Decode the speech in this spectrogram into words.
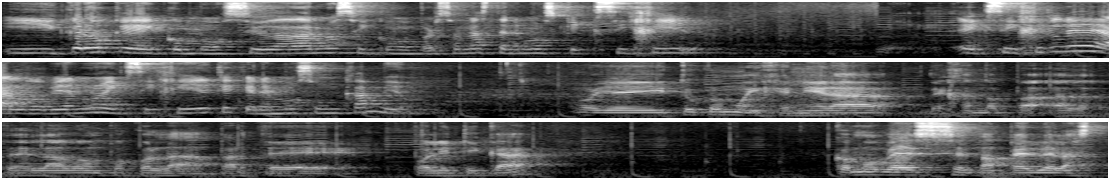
y creo que como ciudadanos y como personas tenemos que exigir, exigirle al gobierno, exigir que queremos un cambio. Oye, y tú como ingeniera, dejando de lado un poco la parte política, ¿cómo ves el papel de las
